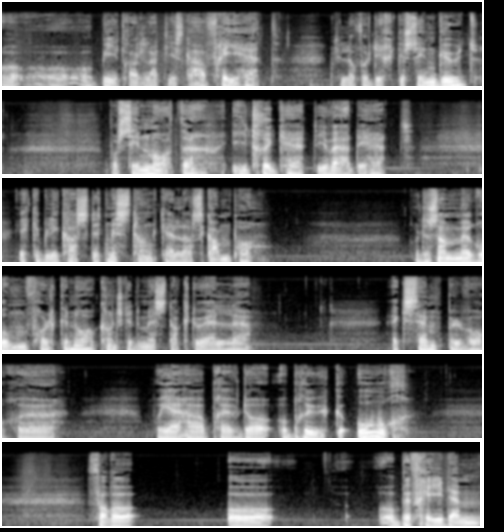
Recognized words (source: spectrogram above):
å bidra til at de skal ha frihet til å få dyrke sin Gud på sin måte, i trygghet, i verdighet ikke bli kastet mistanke eller skam på. Og det samme med romfolket nå, kanskje det mest aktuelle eksempel hvor, øh, hvor jeg har prøvd å, å bruke ord for å, å, å befri dem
